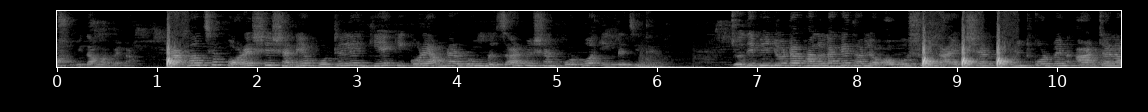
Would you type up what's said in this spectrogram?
অসুবিধা হবে না। দেখা হচ্ছে পরের সেশনে হোটেলে গিয়ে কি করে আমরা রুম রিজার্ভেশন করব ইংরেজিতে। যদি ভিডিওটা ভালো লাগে, তাহলে অবশ্যই লাইক শেয়ার কমেন্ট করবেন। আর যারা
